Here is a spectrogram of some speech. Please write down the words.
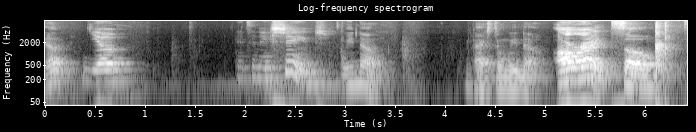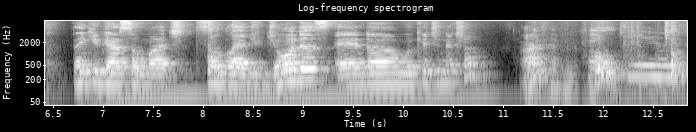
Yep. Yep. It's an exchange. We know. Paxton, we know. All right. So thank you guys so much. So glad you joined us, and uh, we'll catch you next show. All right. A- Cool. Thank you.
